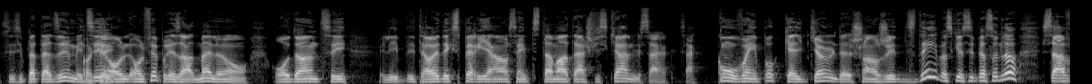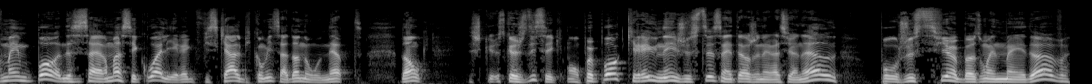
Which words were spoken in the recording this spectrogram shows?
C'est plate à dire, mais tu sais, on, le fait présentement, là. On, on donne, les, les travailleurs d'expérience, un petit avantage fiscal, mais ça, ça convainc pas quelqu'un de changer d'idée parce que ces personnes-là savent même pas nécessairement c'est quoi les règles fiscales puis combien ça donne au net. Donc, ce que, je dis, c'est qu'on peut pas créer une injustice intergénérationnelle pour justifier un besoin de main-d'œuvre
